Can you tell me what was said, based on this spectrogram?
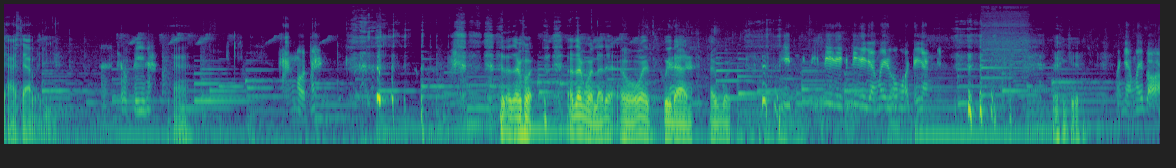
จ้าจ้าไปดีโชคดีนะจ้าทั้งหมดนะเราจะหมดเราจะหมดแล้วเนี่ยโอ้โหคุยดานทั้งหมดนี่นี่นี่นี่ยังไม่รู้หมดหรือยังโอเคมันยังไม่บอก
